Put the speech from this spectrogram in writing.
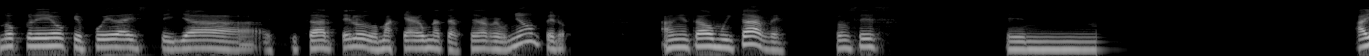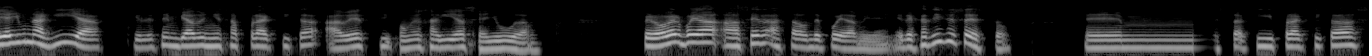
No creo que pueda este, ya explicártelo, lo más que haga una tercera reunión, pero han entrado muy tarde. Entonces, em, Ahí hay una guía que les he enviado en esa práctica, a ver si con esa guía se ayudan. Pero a ver, voy a hacer hasta donde pueda, miren. El ejercicio es esto. Em, está aquí prácticas,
